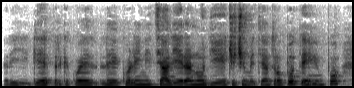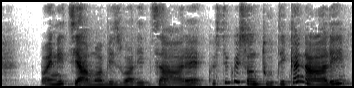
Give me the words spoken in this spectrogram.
righe perché quelle, quelle iniziali erano 10 ci mettiamo troppo tempo poi iniziamo a visualizzare. Questi qui sono tutti i canali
